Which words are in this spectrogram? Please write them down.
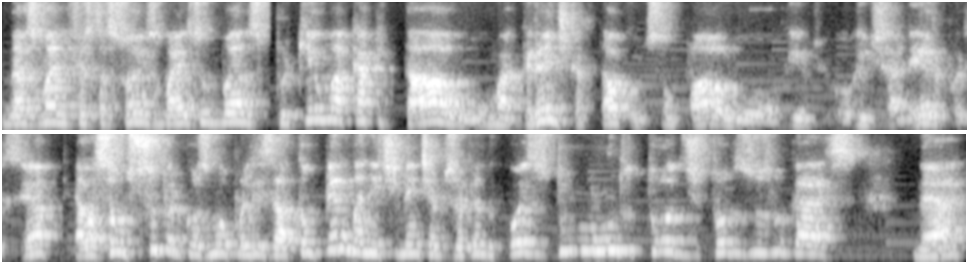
nas manifestações mais urbanas, porque uma capital, uma grande capital como São Paulo ou Rio, ou Rio de Janeiro, por exemplo, elas são super cosmopolitas, elas estão permanentemente absorvendo coisas do mundo todo, de todos os lugares, né?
